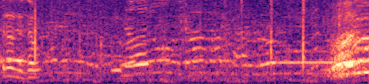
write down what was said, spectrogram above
Noro. Noro.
